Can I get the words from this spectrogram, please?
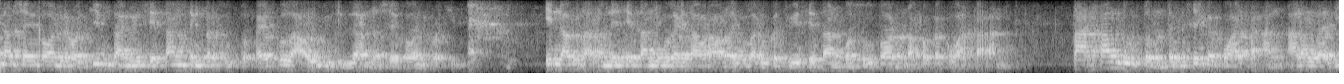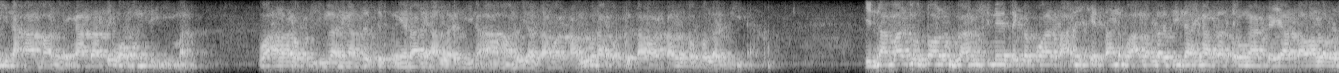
minas syaitonir rajim sanging setan sing terkutuk. Aku lau billah minas syaitonir rajim. Inna tak temne setan mulai ora ana iku lagu kedue setan apa sultan apa kekuasaan. Tasal lutun tegese kekuasaan ala ladina aman ing atase wong sing iman. Wa ala rabbihim lan ing atase pangerane alladzina amanu ya tawakkalu napa tawakal sapa ladina. Inna ma sultan uga sine te kekuasaan setan wa ala ladina ing atase wong akeh ya tawallu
